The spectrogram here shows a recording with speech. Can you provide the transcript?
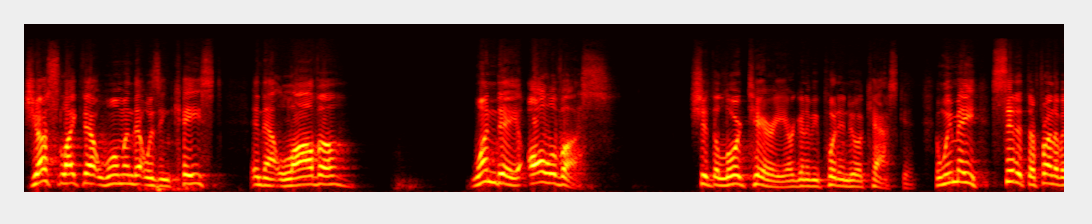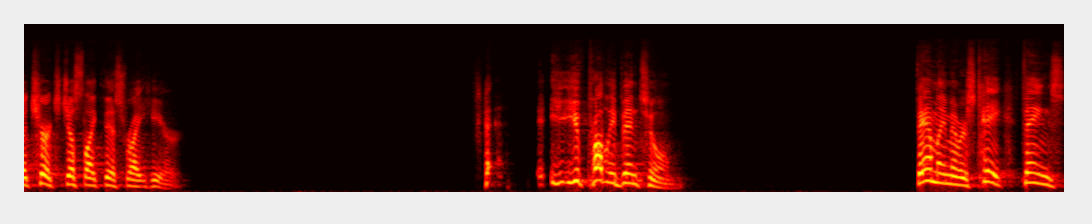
Just like that woman that was encased in that lava one day, all of us, should the Lord tarry, are going to be put into a casket. And we may sit at the front of a church just like this right here. You've probably been to them. Family members take things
